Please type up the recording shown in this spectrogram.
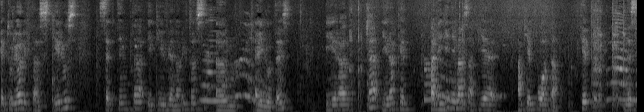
14 skyrius 7 iki 11 um, eilutės. Ir čia yra kaip palyginimas apie, apie puotą. Kaip, nes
